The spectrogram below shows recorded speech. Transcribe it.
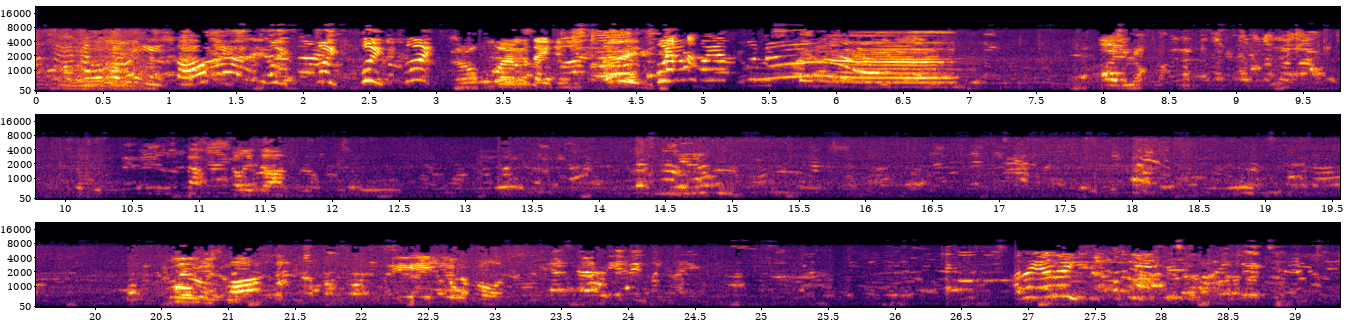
Ano ka ba, isa? Uy, uy, uy, uy! Pero kung wala matay dyan. Ay! Uy, ang payat mo na! Bulaklak na. Sorry, dog, bro. Meron pa? Ay, ay, yun ako. Aray, aray!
